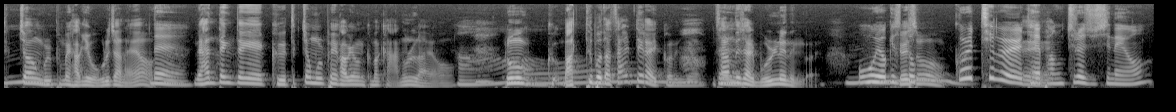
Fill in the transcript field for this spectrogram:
특정 음. 물품의 가격이 오르잖아요. 네. 근데 한땡땡의 그 특정 물품의 가격은 그만큼 안 올라요. 아. 그러면 그 마트보다 쌀 때가 있거든요. 사람들이 네. 잘 모르는 거예요. 오 여기서 그래서- 또 꿀팁을 네. 대방출해 주시네요.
